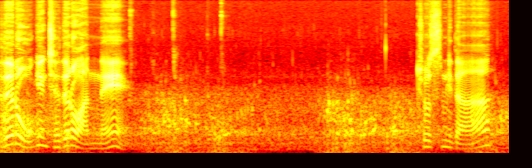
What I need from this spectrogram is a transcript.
제대로 오긴 제대로 왔네. 좋습니다.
